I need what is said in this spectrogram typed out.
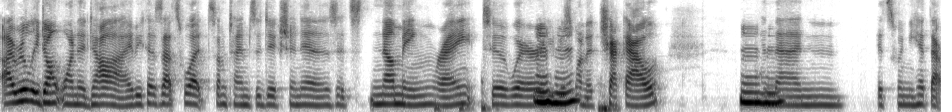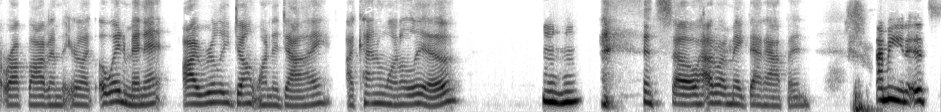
I really don't want to die because that's what sometimes addiction is. It's numbing, right? To where mm-hmm. you just mm-hmm. want to check out. Mm-hmm. And then it's when you hit that rock bottom that you're like, oh, wait a minute. I really don't want to die. I kind of want to live. Mm-hmm. and so, how do I make that happen? I mean, it's,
